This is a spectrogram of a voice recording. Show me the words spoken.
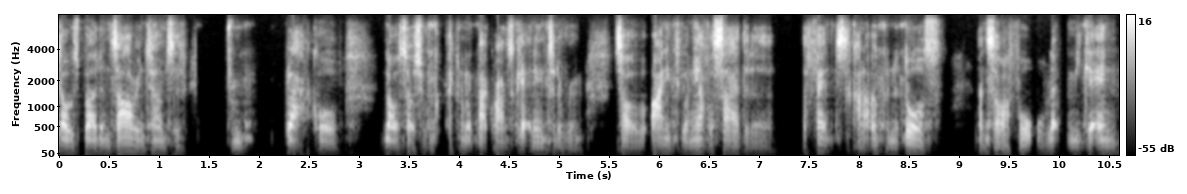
those burdens are in terms of from black or no social economic backgrounds getting into the room. So I need to be on the other side of the the fence to kind of open the doors. And so I thought, well, let me get in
